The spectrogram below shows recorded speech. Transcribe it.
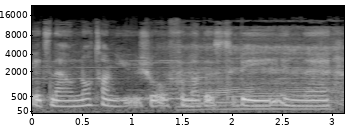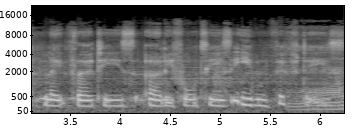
It's now not unusual for mothers to be in their late 30s, early 40s, even 50s.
